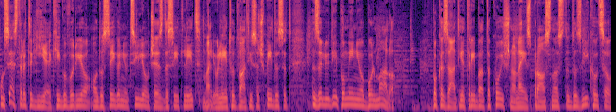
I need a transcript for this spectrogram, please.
Vse strategije, ki govorijo o doseganju ciljev čez deset let ali v letu 2050, za ljudi pomenijo bolj malo. Pokazati je treba takojšno neizprostnost do zlikovcev,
